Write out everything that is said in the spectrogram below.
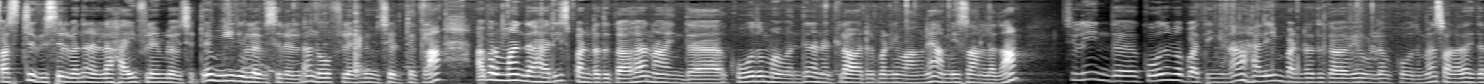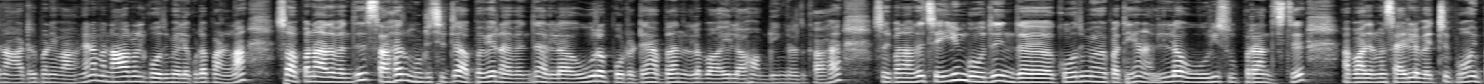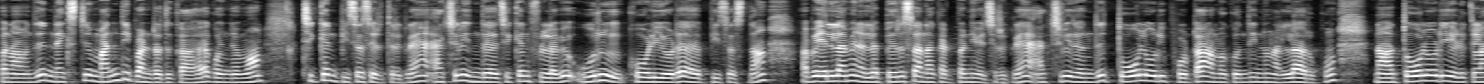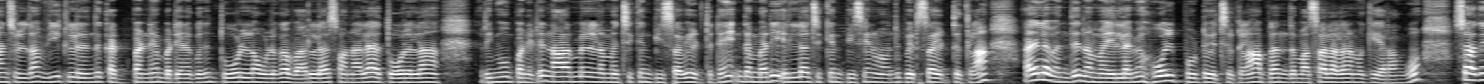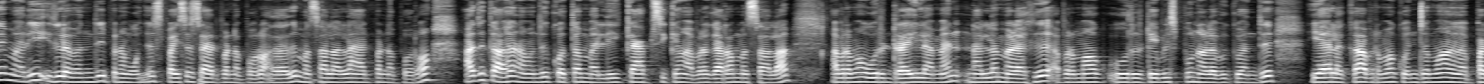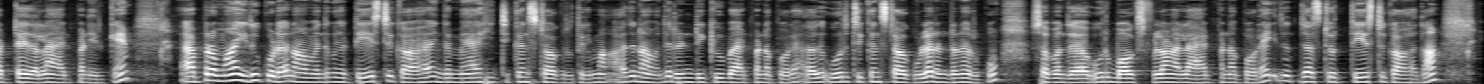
ஃபஸ்ட்டு விசில் வந்து நல்லா ஹை ஃப்ளேமில் வச்சுட்டு மீதி உள்ள விசில் எல்லாம் லோ ஃப்ளேமில் வச்சு எடுத்துக்கலாம். அப்புறமா இந்த ஹரீஸ் பண்ணுறதுக்காக நான் இந்த கோதுமை வந்து நான் நெட்டில் ஆர்டர் பண்ணி வாங்கினேன் அமேசானில் தான். ஆக்சுவலி இந்த கோதுமை பார்த்தீங்கன்னா ஹலீம் பண்ணுறதுக்காகவே உள்ள கோதுமை. ஸோ அதனால் இதை நான் ஆர்டர் பண்ணி வாங்கினேன். நம்ம நார்மல் கோதுமையில் கூட பண்ணலாம். ஸோ அப்போ நான் அதை வந்து சகர் முடிச்சுட்டு அப்போவே நான் வந்து நல்லா ஊற போட்டுட்டேன். அப்போ தான் நல்லா பாயில் ஆகும் அப்படிங்கிறதுக்காக. ஸோ இப்போ நான் வந்து செய்யும்போது இந்த கோதுமையை பார்த்தீங்கன்னா நல்லா ஊறி சூப்பராக இருந்துச்சு. அப்போ அதை நம்ம சைடில் வச்சுப்போம். இப்போ நான் வந்து நெக்ஸ்ட்டு மந்தி பண்ணுறதுக்காக கொஞ்சமாக சிக்கன் பீசஸ் எடுத்துருக்கிறேன். ஆக்சுவலி இந்த சிக்கன் ஃபுல்லாகவே ஒரு கோழியோட பீசஸ் தான். அப்போ எல்லாமே நல்லா பெருசாக நான் கட் பண்ணி வச்சுருக்கிறேன். ஆக்சுவலி இது வந்து தோலோடி போட்டால் நமக்கு வந்து இன்னும் நல்லாயிருக்கும் நான் தோலோடி எடுக்கலாம்னு சொல்லி தான் வீட்டில் இருந்து கட் பண்ணேன். பட் எனக்கு வந்து தோல்லாம் ஒழுங்காக வரல. ஸோ அதனால் தோலெல்லாம் ரிமூவ் பண்ணிவிட்டு நார்மல் நம்ம சிக்கன் பீஸாகவே எடுத்துட்டேன். இந்த மாதிரி எல்லா சிக்கன் பீஸையும் நம்ம வந்து பெருசாக எடுத்துக்கலாம். அதில் வந்து நம்ம எல்லாமே ஹோல் போட்டு வச்சுக்கலாம். அப்போ அந்த மசாலாலாம் நமக்கு இறங்கும். ஸோ அதே மாதிரி இதில் வந்து இப்போ நம்ம கொஞ்சம் ஸ்பைசஸ் ஆட் பண்ண போகிறோம் அதாவது மசாலாலாம் ஆட் பண்ண போகிறோம் அதுக்காக நான் வந்து கொத்தமல்லி கேப்சிகம் அப்புறம் கரம் மசாலா அப்புறமா ஒரு ட்ரை லெமன் நல்ல மிளகு அப்புறமா ஒரு டேபிள் ஸ்பூன் அளவுக்கு வந்து ஏலக்காய் அப்புறமா கொஞ்சமாக பட்டை இதெல்லாம் ஆட் பண்ணியிருக்கேன். அப்புறமா இது கூட நான் வந்து கொஞ்சம் டேஸ்ட்டுக்காக இந்த மேகி சிக்கன் ஸ்டாக் இருக்குது தெரியுமா? அது நான் வந்து ரெண்டு க்யூப் ஆட் பண்ண போகிறேன் அதாவது ஒரு சிக்கன் ஸ்டாக்குள்ளே ரெண்டுன்னு இருக்கும். ஸோ அப்போ அந்த ஒரு பாக்ஸ் ஃபுல்லாக நல்லா ஆட் பண்ண போகிறேன் இது ஜஸ்ட் ஒரு டேஸ்ட்டுக்காக தான்.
